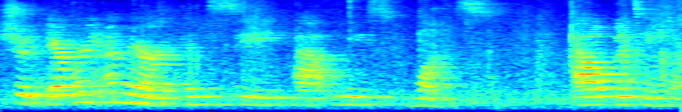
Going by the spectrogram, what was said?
should every American see at least once? Al Batinga.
